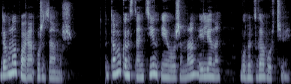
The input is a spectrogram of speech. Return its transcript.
давно пора уж замуж. Потому Константин и его жена Елена будут сговорчивее.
